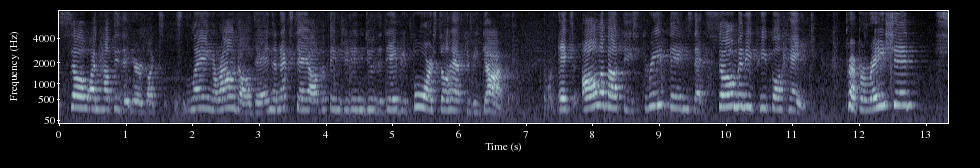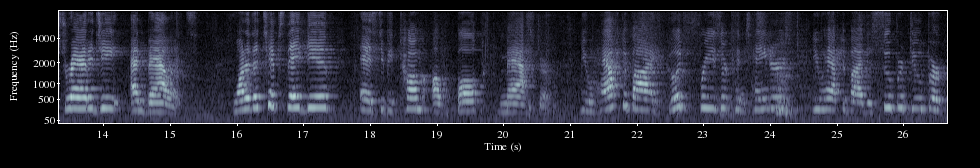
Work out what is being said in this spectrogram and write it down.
so unhealthy that you're like laying around all day and the next day all the things you didn't do the day before still have to be done? It's all about these three things that so many people hate. Preparation, strategy, and balance. One of the tips they give is to become a bulk master. You have to buy good freezer containers. You have to buy the super duper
